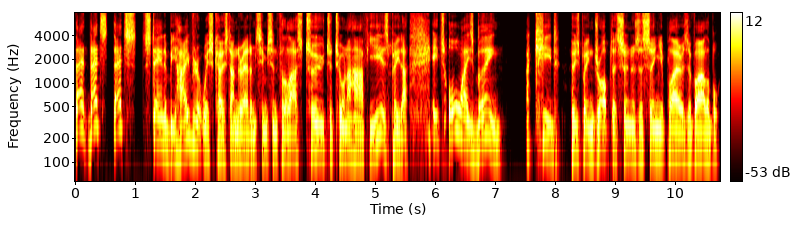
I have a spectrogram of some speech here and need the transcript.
That that's that's standard behaviour at West Coast under Adam Simpson for the last two to two and a half years, Peter. It's always been a kid who's been dropped as soon as a senior player is available,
